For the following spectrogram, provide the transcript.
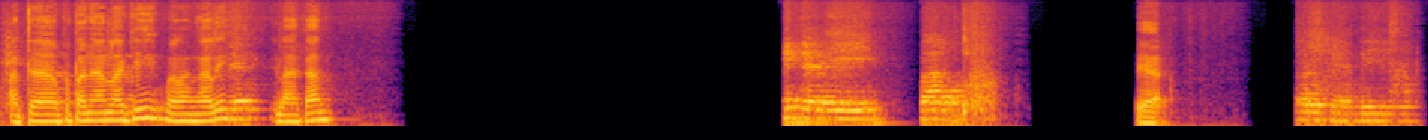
ada pertanyaan lagi barangkali? Silakan. Ini dari Bang, ya. Dari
